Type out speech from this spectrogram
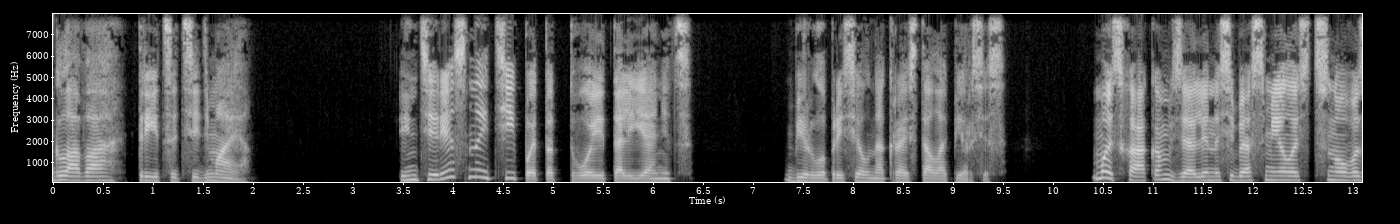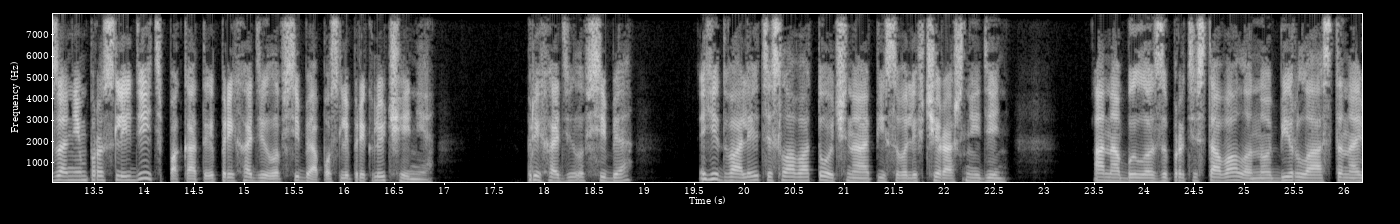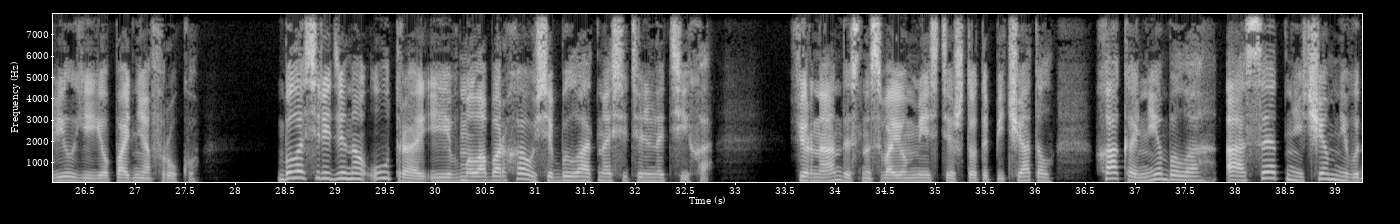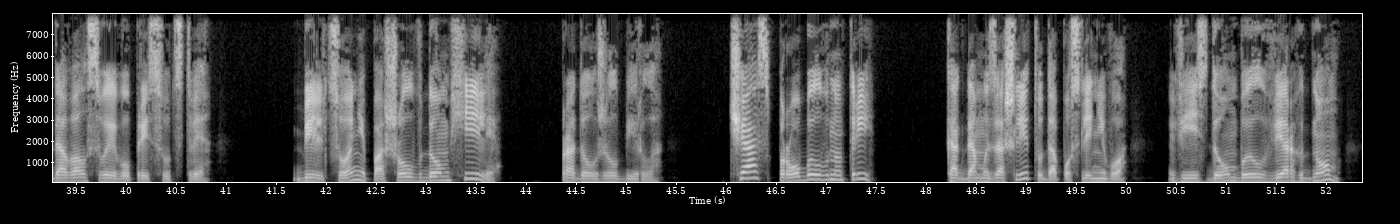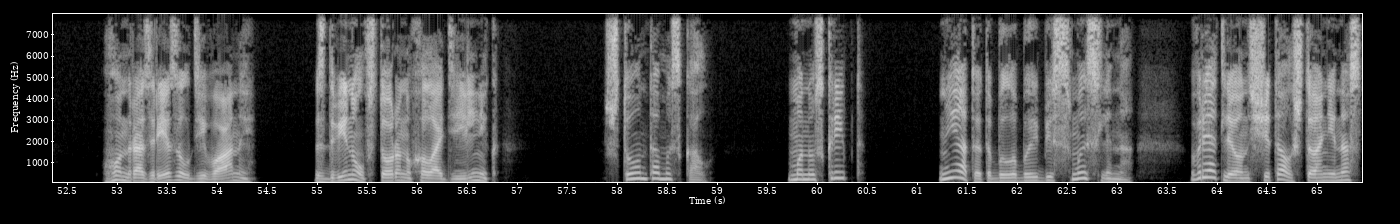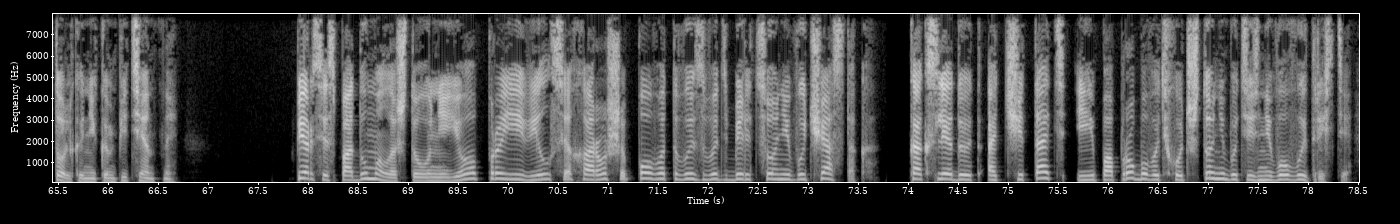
Глава 37. «Интересный тип этот твой итальянец». Бирло присел на край стола Персис. «Мы с Хаком взяли на себя смелость снова за ним проследить, пока ты приходила в себя после приключения». «Приходила в себя?» Едва ли эти слова точно описывали вчерашний день. Она было запротестовала, но Бирло остановил ее, подняв руку — была середина утра, и в Малабархаусе было относительно тихо. Фернандес на своем месте что-то печатал, Хака не было, а Сет ничем не выдавал своего присутствия. «Бельцони пошел в дом Хилли», — продолжил Бирла. «Час пробыл внутри. Когда мы зашли туда после него, весь дом был вверх дном. Он разрезал диваны, сдвинул в сторону холодильник, что он там искал? Манускрипт? Нет, это было бы и бессмысленно. Вряд ли он считал, что они настолько некомпетентны. Персис подумала, что у нее проявился хороший повод вызвать Бельцони в участок, как следует отчитать и попробовать хоть что-нибудь из него вытрясти.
